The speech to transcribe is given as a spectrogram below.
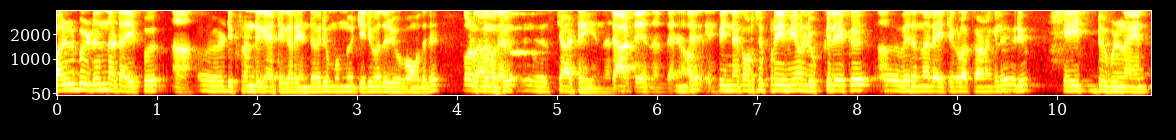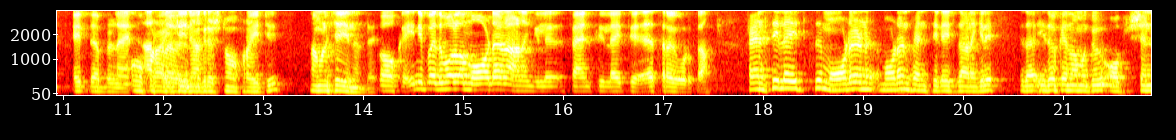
ബൾബ് ഇടുന്ന ടൈപ്പ്. ഡിഫറെന്റ് കാറ്റഗറി ഉണ്ട്. ഒരു മുന്നൂറ്റി ഇരുപത് രൂപ മുതൽ നമുക്ക് സ്റ്റാർട്ട് ചെയ്യുന്നുണ്ട്. സ്റ്റാർട്ട് ചെയ്യുന്നുണ്ട്. പിന്നെ കുറച്ച് പ്രീമിയം ലുക്കിലേക്ക് വരുന്ന ലൈറ്റുകളൊക്കെ ആണെങ്കിൽ ഒരു eight double nine eight double nine offer ആയിട്ട് ഇനാഗ്രേഷൻ ഓഫർ ആയിട്ട് നമ്മൾ ചെയ്യുന്നുണ്ട്. ഓക്കെ. ഇതുപോലെ മോഡേൺ ആണെങ്കിൽ ഫാൻസി ലൈറ്റ് എത്ര കൊടുക്കാം? Fancy lights modern modern fancy lights ആണെങ്കിൽ ഇത് ഇതൊക്കെ നമുക്ക് ഓപ്ഷൻ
